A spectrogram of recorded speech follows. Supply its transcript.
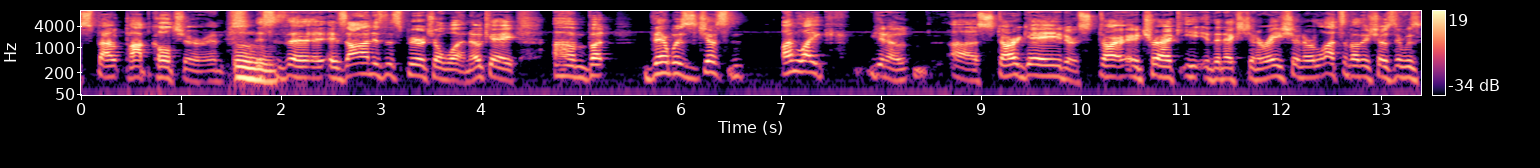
spout pop culture. And this is the Zhaan is the spiritual one. Okay, um, but there was just unlike you know uh, Stargate or Star Trek, E- The Next Generation, or lots of other shows. There was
